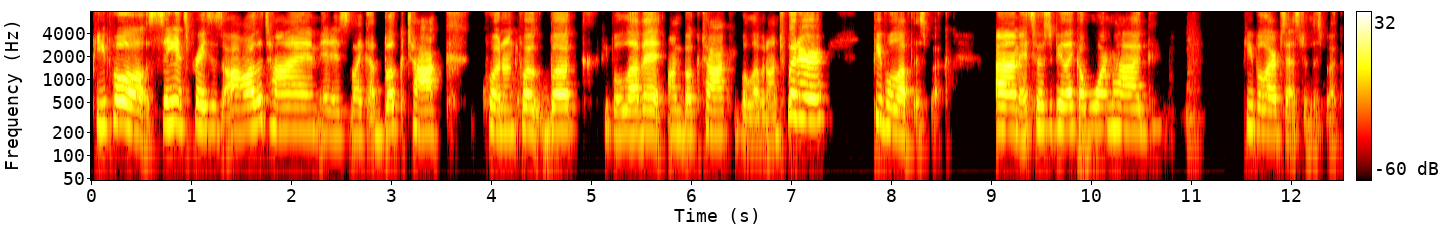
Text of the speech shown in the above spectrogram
People sing its praises all the time. It is like a BookTok, quote unquote, book. People love it on BookTok. People love it on Twitter. People love this book. Um, it's supposed to be like a warm hug. People are obsessed with this book.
